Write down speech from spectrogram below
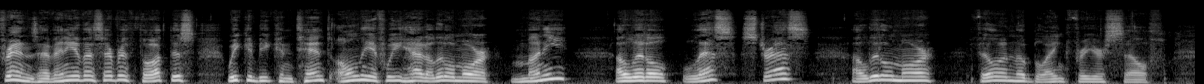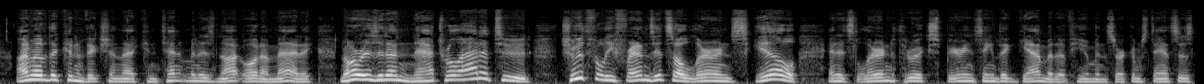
Friends, have any of us ever thought this? We could be content only if we had a little more money, a little less stress, a little more fill in the blank for yourself. I'm of the conviction that contentment is not automatic, nor is it a natural attitude. Truthfully, friends, it's a learned skill, and it's learned through experiencing the gamut of human circumstances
